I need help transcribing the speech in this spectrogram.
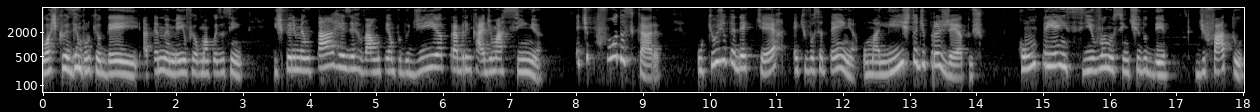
Eu acho que o exemplo que eu dei, até no e-mail, foi alguma coisa assim: experimentar reservar um tempo do dia para brincar de massinha. É tipo, foda-se, cara. O que o GTD quer é que você tenha uma lista de projetos compreensiva no sentido de, de fato,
